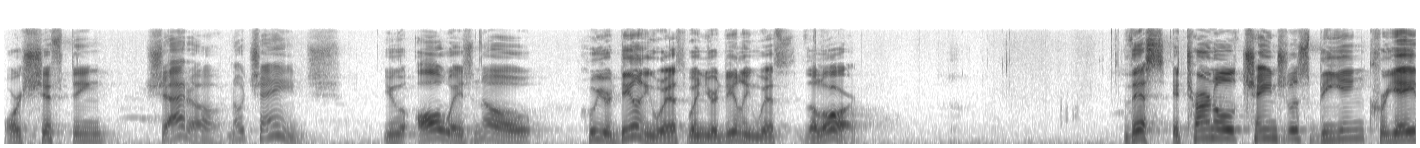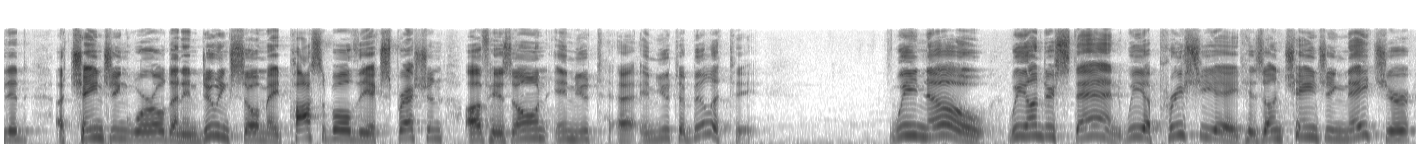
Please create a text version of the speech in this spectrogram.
or shifting shadow, no change. You always know who you're dealing with when you're dealing with the Lord. This eternal, changeless being created a changing world and in doing so made possible the expression of His own immut uh, immutability. We know, we understand, we appreciate His unchanging nature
